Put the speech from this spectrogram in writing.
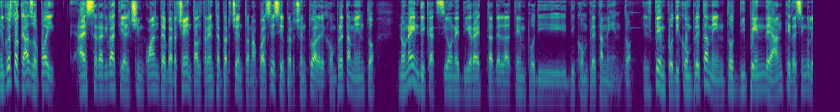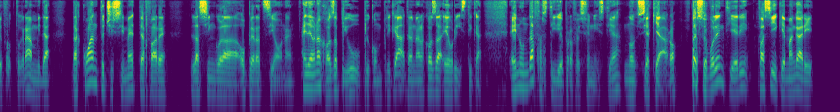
In questo caso poi essere arrivati al 50%, al 30%, una qualsiasi percentuale del completamento non è indicazione diretta del tempo di, di completamento. Il tempo di completamento dipende anche dai singoli fotogrammi, da, da quanto ci si mette a fare la singola operazione ed è una cosa più, più, complicata, è una cosa euristica e non dà fastidio ai professionisti, eh? non sia chiaro. Spesso e volentieri fa sì che magari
